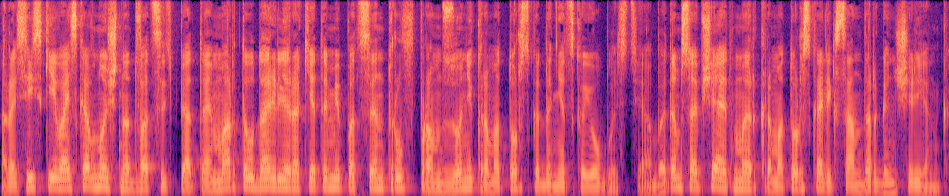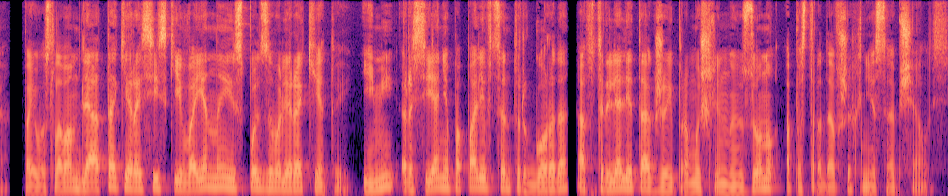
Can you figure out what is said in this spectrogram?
Российские войска в ночь на 25 марта ударили ракетами по центру в промзоне Краматорска-Донецкой области. Об этом сообщает мэр Краматорска Александр Гончаренко. По его словам, для атаки российские военные использовали ракеты. Ими россияне попали в центр города, обстреляли также и промышленную зону, о пострадавших не сообщалось.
